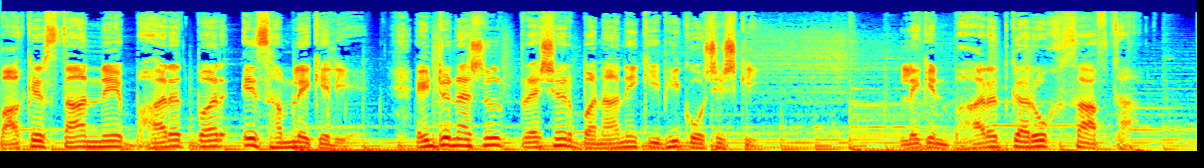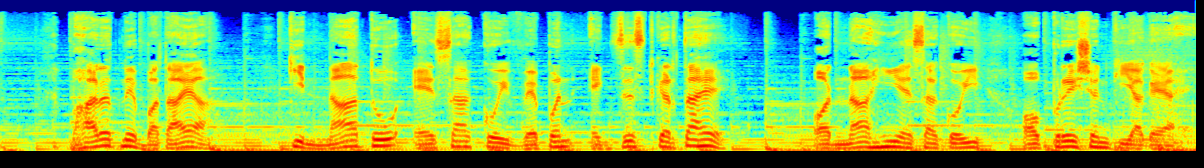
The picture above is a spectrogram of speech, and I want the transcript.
पाकिस्तान ने भारत पर इस हमले के लिए इंटरनेशनल प्रेशर बनाने की भी कोशिश की। लेकिन भारत का रुख साफ़ था। भारत ने बताया कि ना तो ऐसा कोई वेपन एग्जिस्ट करता है और ना ही ऐसा कोई ऑपरेशन किया गया है।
